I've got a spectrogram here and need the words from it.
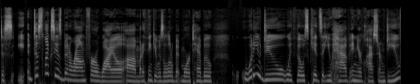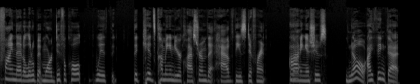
Dys- dyslexia has been around for a while, um, but I think it was a little bit more taboo. What do you do with those kids that you have in your classroom? Do you find that a little bit more difficult with the kids coming into your classroom that have these different learning issues? No, I think that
